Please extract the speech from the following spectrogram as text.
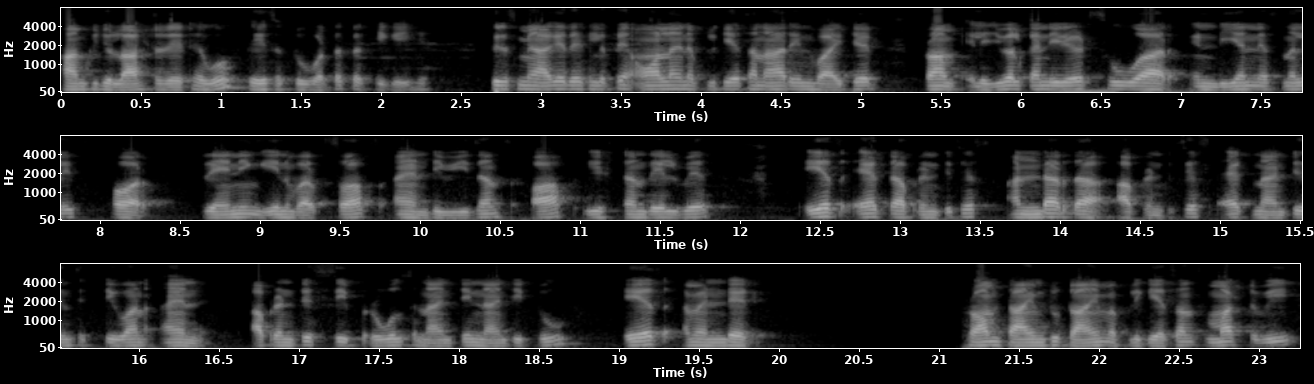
फॉर्म की जो लास्ट डेट है वो तेईस अक्टूबर तक रखी गई है। फिर इसमें आगे देख लेते हैं online application are invited from eligible candidates who are Indian nationalist for training in workshops and divisions of Eastern Railway as Act Apprentices under the Apprentices Act 1961 and Apprenticeship Rules 1992 as amended. From time to time, applications must be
